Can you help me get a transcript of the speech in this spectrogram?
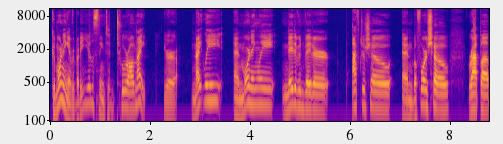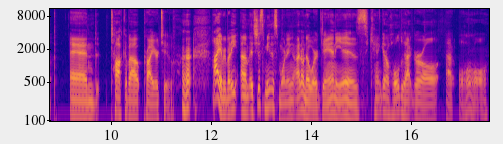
Good morning, everybody. You're listening to Tour All Night, your nightly and morningly Native Invader after show and before show wrap up and talk about prior to. Hi, everybody. Um, it's just me this morning. I don't know where Danny is. Can't get a hold of that girl at all.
